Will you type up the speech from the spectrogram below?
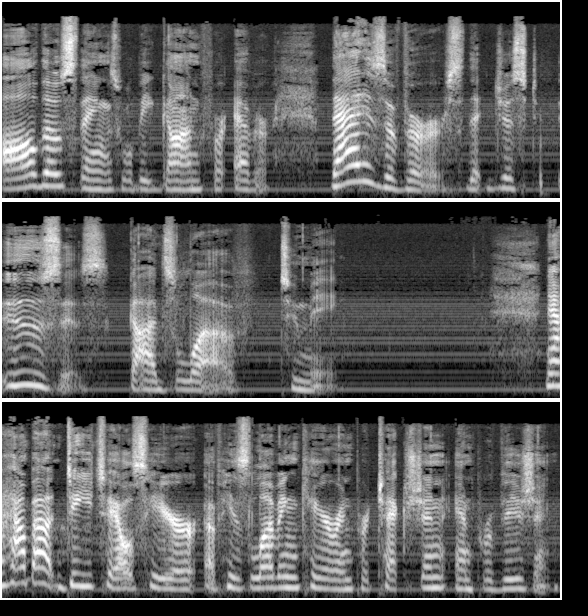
All those things will be gone forever. That is a verse that just oozes God's love to me. Now, how about details here of his loving care and protection and provision?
